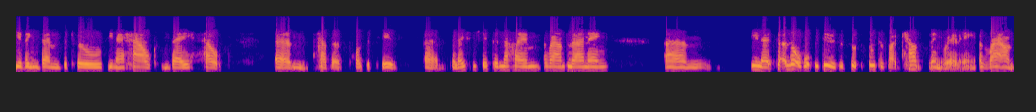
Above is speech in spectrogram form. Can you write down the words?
giving them the tools, you know, how can they help um, have a positive um, relationship in the home around learning. Um, you know, a lot of what we do is sort, sort of like counselling, really, around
